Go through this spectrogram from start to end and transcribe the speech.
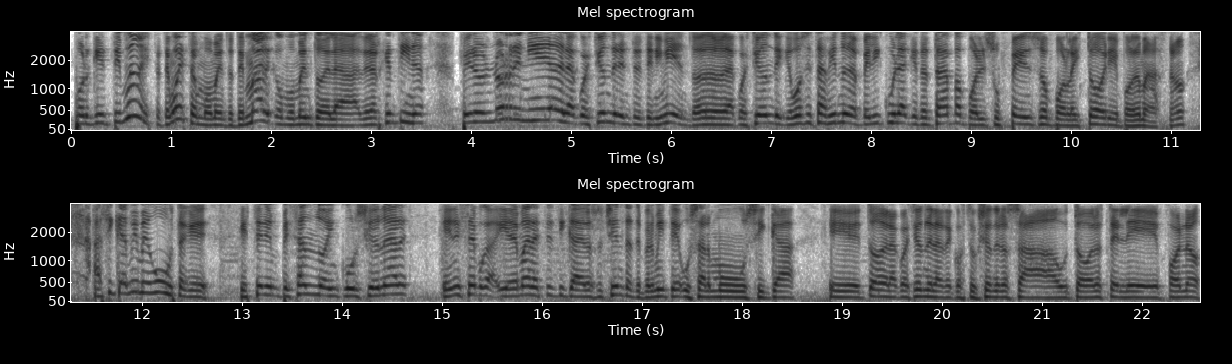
porque te muestra, te muestra un momento, te marca un momento de la, de la Argentina, pero no reniega de la cuestión del entretenimiento, de la cuestión de que vos estás viendo una película que te atrapa por el suspenso, por la historia y por demás, ¿no? Así que a mí me gusta que, que estén empezando a incursionar en esa época, y además la estética de los 80 te permite usar música, eh, toda la cuestión de la reconstrucción de los autos, los teléfonos,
